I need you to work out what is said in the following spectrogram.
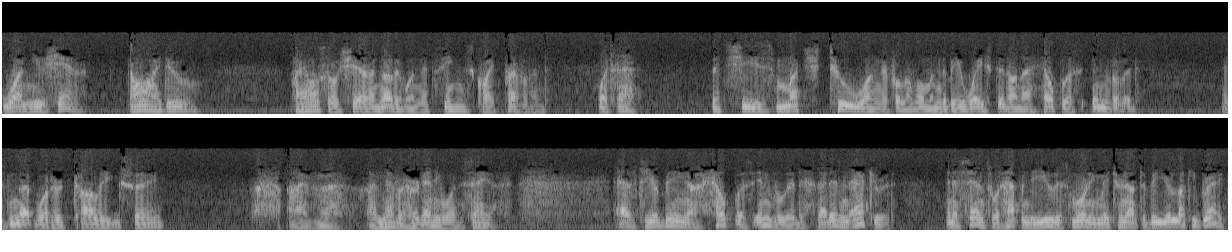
One you share. Oh, I do. I also share another one that seems quite prevalent. What's that? That she's much too wonderful a woman to be wasted on a helpless invalid. Isn't that what her colleagues say? I've uh, I've never heard anyone say it. As to your being a helpless invalid, that isn't accurate. In a sense, what happened to you this morning may turn out to be your lucky break.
